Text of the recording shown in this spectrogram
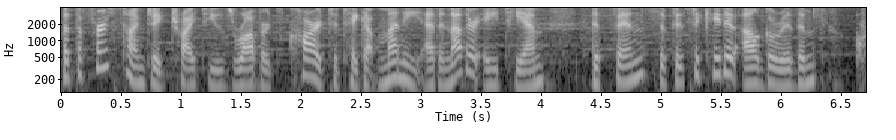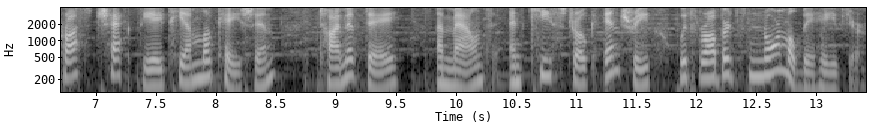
But the first time Jake tried to use Robert's card to take out money at another ATM, Defend's sophisticated algorithms cross-checked the ATM location, time of day, amount, and keystroke entry with Robert's normal behavior.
